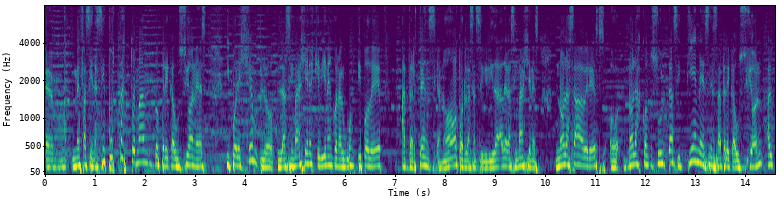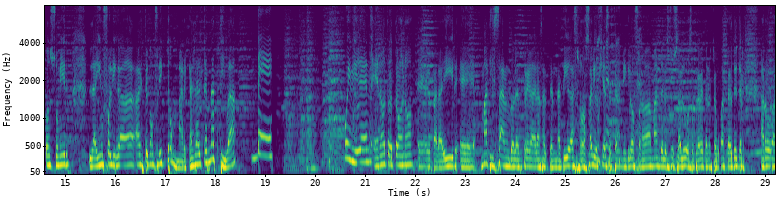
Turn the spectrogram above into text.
Em, me fascina. Si tú estás tomando precauciones y, por ejemplo, las imágenes que vienen con algún tipo de advertencia, ¿no? Por la sensibilidad de las imágenes, no las abres o no las consultas y tienes esa precaución al consumir la info ligada a este conflicto, marcas la alternativa B. Muy bien, en otro tono, eh, para ir eh, matizando la entrega de las alternativas, Rosario Gies está en el micrófono, ¿va? mándale sus saludos a través de nuestra cuenta de Twitter, arroba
